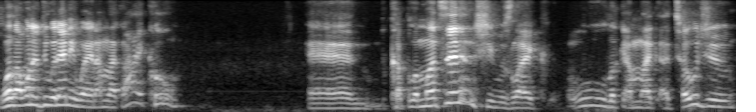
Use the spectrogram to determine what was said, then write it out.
"Well, I want to do it anyway," and I'm like, "All right, cool." And a couple of months in, she was like, "Ooh, look!" I'm like, "I told you."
